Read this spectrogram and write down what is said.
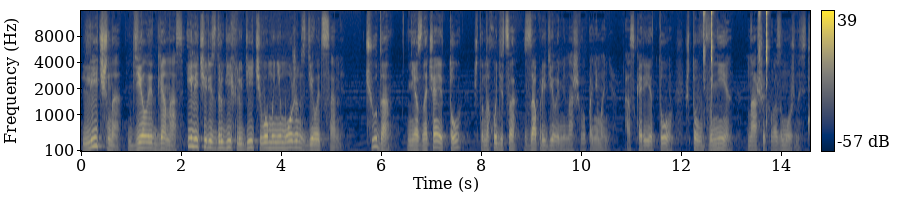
лично делает для нас или через других людей, чего мы не можем сделать сами. Чудо не означает то, что находится за пределами нашего понимания, а скорее то, что вне наших возможностей.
